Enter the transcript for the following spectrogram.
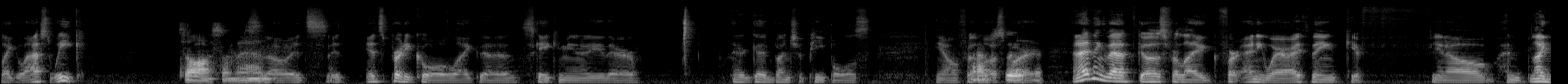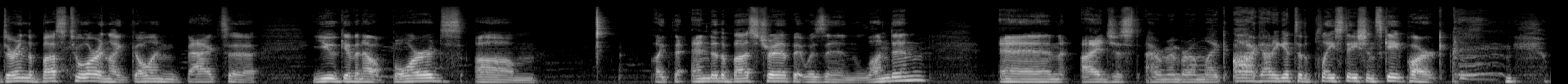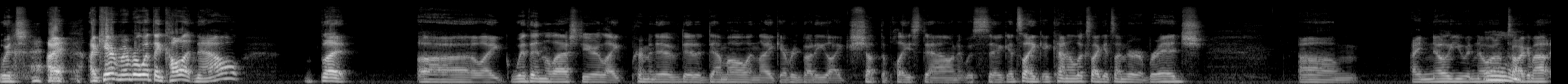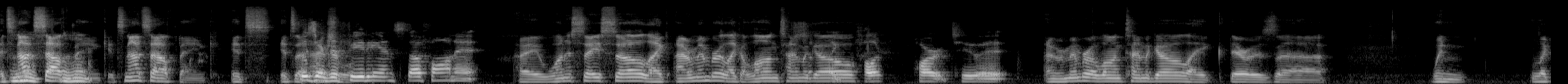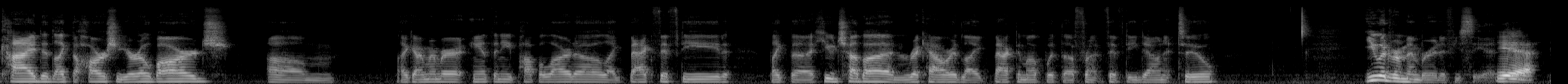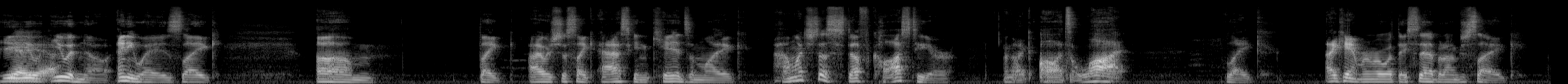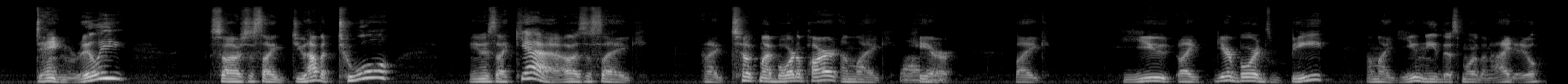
like last week. It's awesome man. So it's it it's pretty cool. Like the skate community, they're they're a good bunch of peoples, you know, for the most part. And I think that goes for like for anywhere. I think if you know, and like during the bus tour and like going back to you giving out boards, um like the end of the bus trip, it was in London. And I just I remember I'm like, oh, I got to get to the PlayStation skate park. which I I can't remember what they call it now, but uh like within the last year like primitive did a demo and like everybody like shut the place down. It was sick. It's like it kind of looks like it's under a bridge. Um i know you would know what i'm talking about. It's not south bank. It's not south bank. It's it's a is there actual- graffiti and stuff on it? I want to say so. Like i remember like a long time Some, ago like, color part to it. I remember a long time ago, like there was uh, when Lakai did like the harsh Euro barge. Um, like I remember Anthony Pappalardo like back 50'd, like the huge hubba, and Rick Howard like backed him up with the front 50 down at two. You would remember it if you see it. Yeah. You, yeah you, yeah. you would know. Anyways like um like i was just like asking kids i'm like how much does stuff cost here? And like oh it's a lot. Like i can't remember what they said but i'm just like dang really so i was just like do you have a tool And he was like, "Yeah." I was just like, and I took my board apart. I'm like, Wow. "Here, like, you like your board's beat." I'm like, "You need this more than I do."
